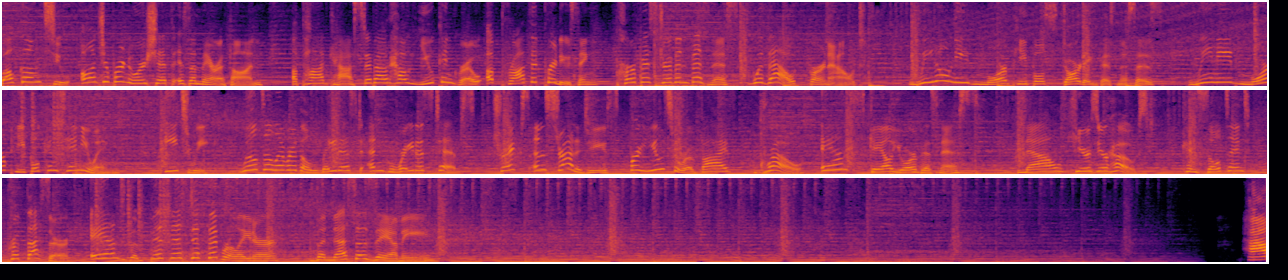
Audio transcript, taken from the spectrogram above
Welcome to Entrepreneurship is a Marathon, a podcast about how you can grow a profit producing, purpose driven business without burnout. We don't need more people starting businesses, we need more people continuing. Each week, we'll deliver the latest and greatest tips, tricks, and strategies for you to revive, grow, and scale your business. Now, here's your host, consultant, professor, and the business defibrillator, Vanessa Zammy.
